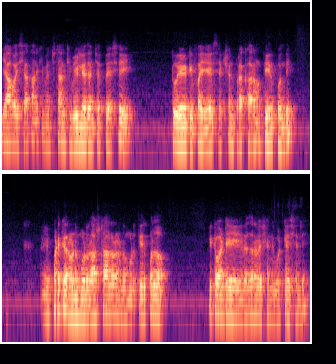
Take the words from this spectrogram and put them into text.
యాభై శాతానికి పెంచడానికి వీల్లేదని చెప్పేసి two eighty five A section ప్రకారం తీర్పు ఉంది. ఇప్పటికే రెండు మూడు రాష్ట్రాలు రెండు మూడు తీర్పుల్లో ఇటువంటి రిజర్వేషన్ని కొట్టేసింది.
